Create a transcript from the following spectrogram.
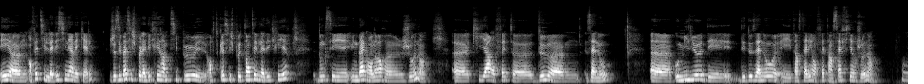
Et en fait il l'a dessinée avec elle. Je sais pas si je peux la décrire un petit peu en tout cas si je peux tenter de la décrire. Donc c'est une bague en or jaune qui a en fait deux anneaux euh, au milieu des, des, deux anneaux est installé en fait un saphir jaune. Oh.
